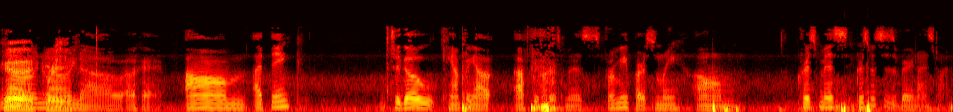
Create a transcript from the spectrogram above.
Good no, grief. no. Okay. Um, I think to go camping out after Christmas, for me personally, um, Christmas Christmas is a very nice time.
